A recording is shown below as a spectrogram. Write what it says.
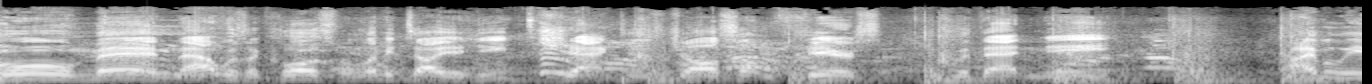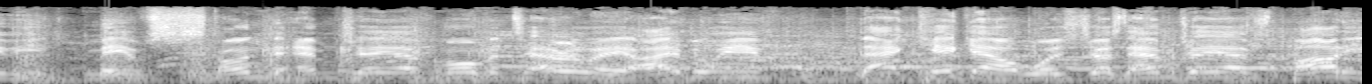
Oh man, that was a close one. Let me tell you, he jacked his jaw something fierce with that knee. I believe he may have stunned MJF momentarily. I believe that kick out was just MJF's body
